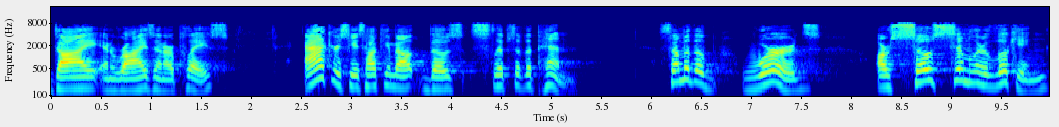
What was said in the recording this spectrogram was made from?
die, and rise in our place. Accuracy is talking about those slips of the pen. Some of the words are so similar looking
